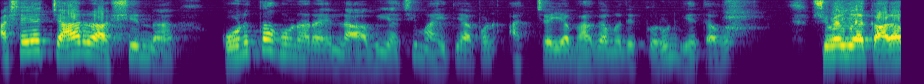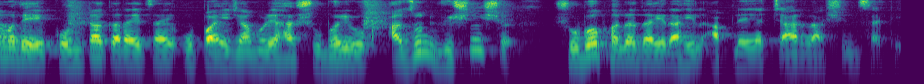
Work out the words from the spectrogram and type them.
अशा या चार राशींना कोणता होणार आहे लाभ याची माहिती आपण आजच्या या भागामध्ये करून घेत आहोत. शिवाय या काळामध्ये कोणता करायचा आहे उपाय ज्यामुळे हा शुभयोग अजून विशेष शुभ फलदायी राहील आपल्या या चार राशींसाठी?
